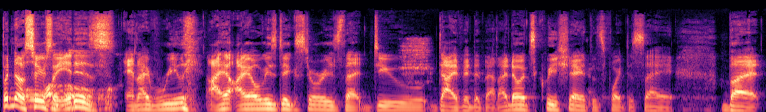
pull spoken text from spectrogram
But no, seriously, it is, and I really, I, I always dig stories that do dive into that. I know it's cliche at this point to say, but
